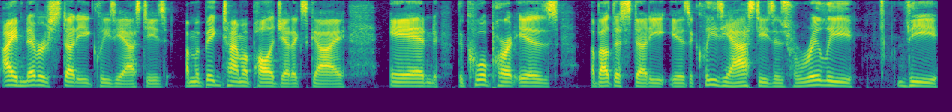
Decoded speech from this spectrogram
I've never studied Ecclesiastes. I'm a big time apologetics guy. And the cool part is about this study is Ecclesiastes is really the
